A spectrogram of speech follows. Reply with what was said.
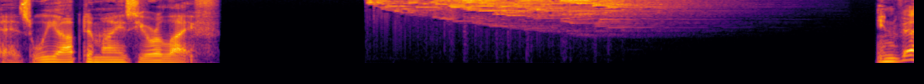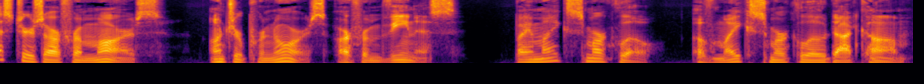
as we optimize your life. Investors are from Mars, entrepreneurs are from Venus by Mike Smerklo of mikesmerklo.com.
